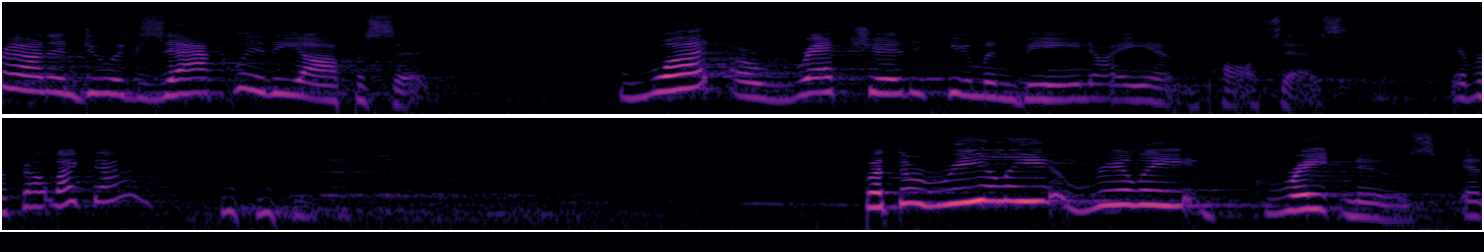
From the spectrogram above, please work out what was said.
around and do exactly the opposite. What a wretched human being I am, Paul says. Ever felt like that? but the really, really great news in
